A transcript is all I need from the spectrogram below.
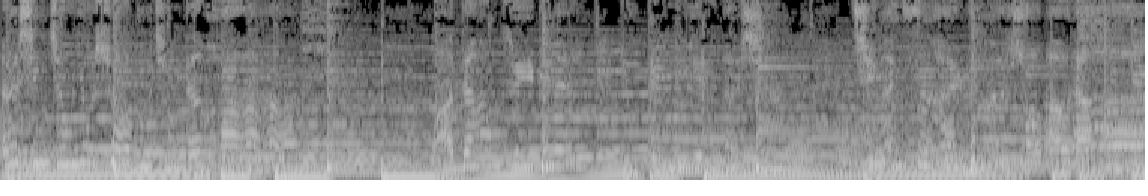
而心中有说不尽的话，话到嘴边又哽咽而下，情恩似海，如何说报答？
